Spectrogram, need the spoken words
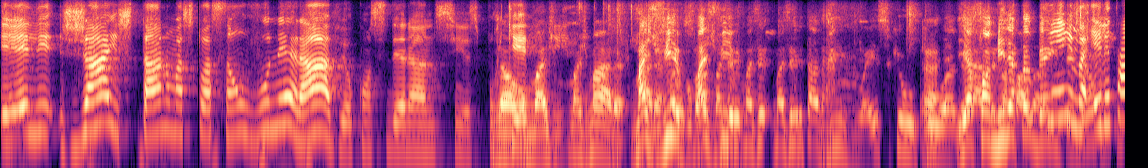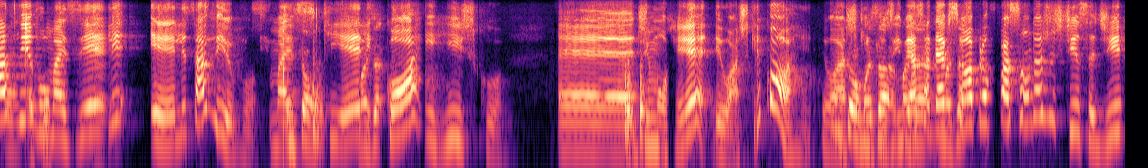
ele já está numa situação vulnerável, considerando-se isso. Porque... Não, mas, mas Mara. Mais Mara, vivo, só, mais mas vivo. Ele, mas, ele, mas ele está vivo, é isso que o. Que é. o e a família tá também. Sim, mas ele está vivo, mas ele ele está vivo. Mas então, que ele é... corre risco é, de morrer, eu acho que corre. Eu então, acho que, inclusive, essa deve ser uma preocupação da justiça, de,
